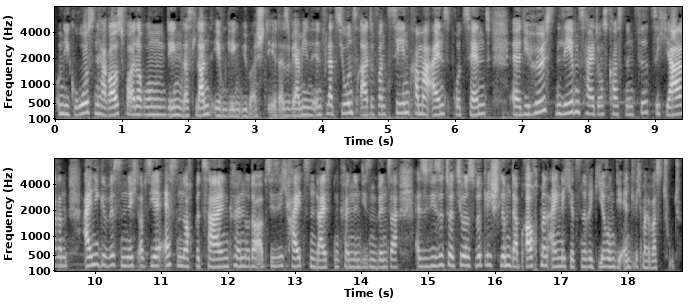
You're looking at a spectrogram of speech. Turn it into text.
um die großen Herausforderungen, denen das Land eben gegenübersteht. Also wir haben hier eine Inflationsrate von 10,1 Prozent, äh, die höchsten Lebenshaltungskosten in 40 Jahren. Einige wissen nicht, ob sie ihr Essen noch bezahlen können oder ob sie sich Heizen leisten können in diesem Winter. Also die Situation ist wirklich schlimm. Da braucht man eigentlich jetzt eine Regierung, die endlich mal was tut.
